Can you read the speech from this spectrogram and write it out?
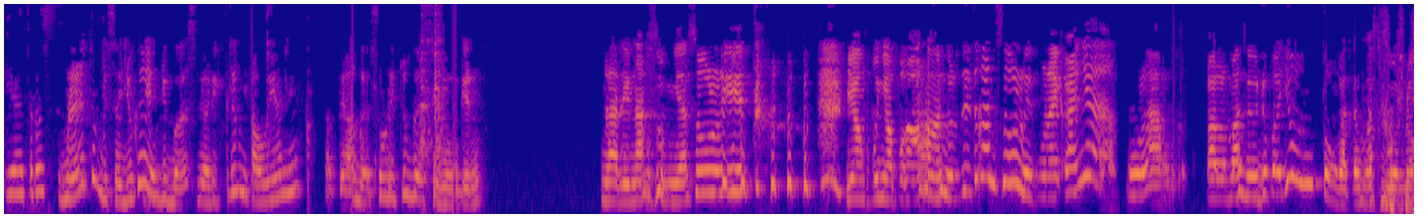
ya terus? sebenarnya tuh bisa juga ya dibahas dari krim tahuan ya tapi agak sulit juga sih mungkin. Nyari narsumnya sulit. Yang punya pengalaman seperti itu kan sulit. Mereka nya pulang. Kalau masih hidup aja untung kata Mas Bono.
